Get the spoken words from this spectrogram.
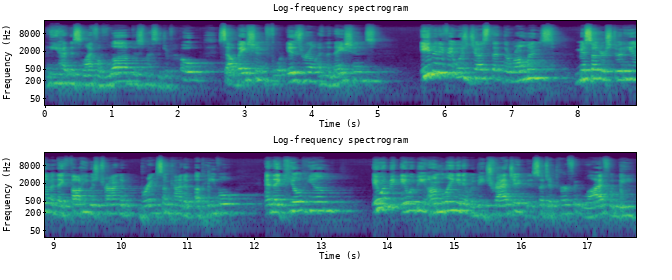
and he had this life of love, this message of hope, salvation for Israel and the nations, even if it was just that the Romans misunderstood him and they thought he was trying to bring some kind of upheaval, and they killed him, it would be it would be humbling and it would be tragic that such a perfect life would be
